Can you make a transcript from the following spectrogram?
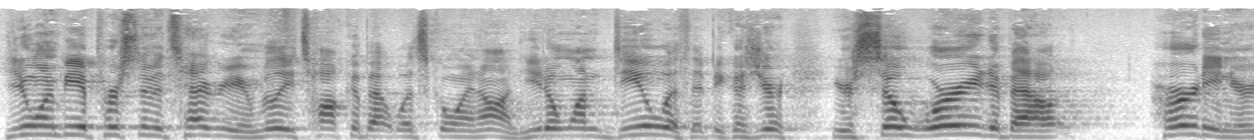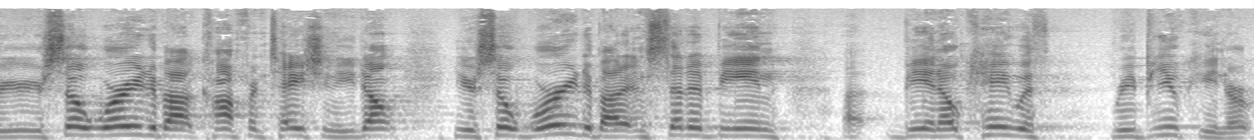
You don't want to be a person of integrity and really talk about what's going on. You don't want to deal with it because you're, you're so worried about hurting or you're so worried about confrontation. You don't, you're so worried about it instead of being, uh, being okay with rebuking, or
